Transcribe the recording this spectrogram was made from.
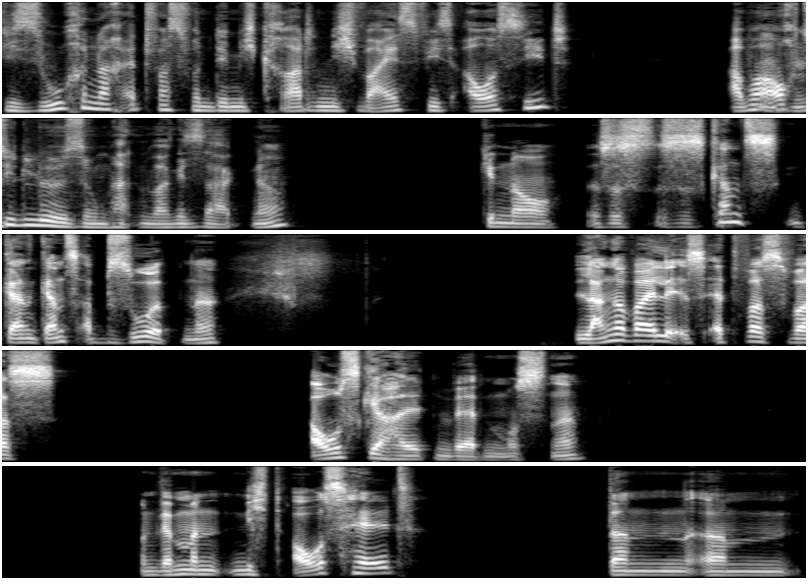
die Suche nach etwas, von dem ich gerade nicht weiß, wie es aussieht, aber mhm. auch die Lösung, hatten wir gesagt, ne? Genau. Das ist, das ist ganz, ganz, ganz absurd, ne? Langeweile ist etwas, was ausgehalten werden muss, ne? Und wenn man nicht aushält, dann ähm,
